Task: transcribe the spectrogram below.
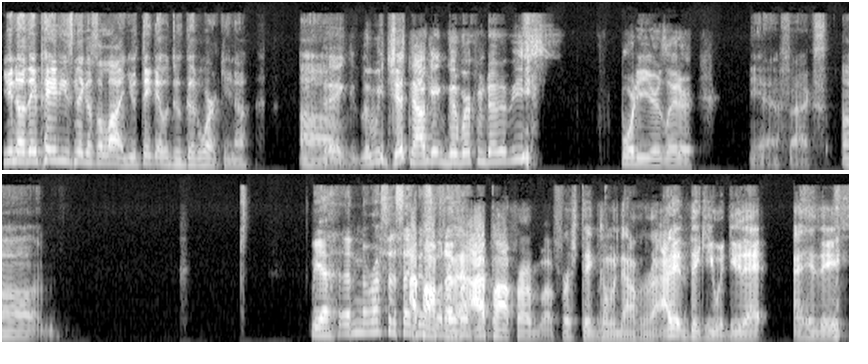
you know they pay these niggas a lot you'd think they would do good work you know You um, think we just now getting good work from WWE? Forty years later. Yeah facts um yeah and the rest of the segment. I pop for that. I pop for for Sting coming down from the right. I didn't think he would do that at his age.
